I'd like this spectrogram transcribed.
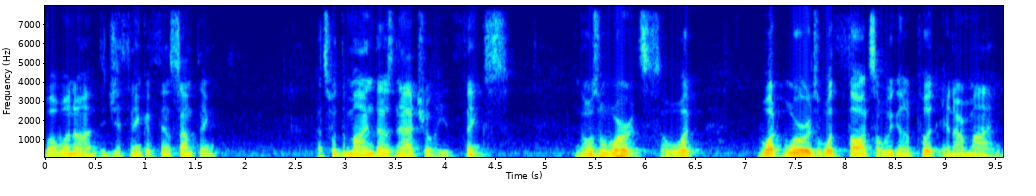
What went on? Did you think of something? That's what the mind does naturally. It thinks. And those are words. So, what, what words, what thoughts are we going to put in our mind?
